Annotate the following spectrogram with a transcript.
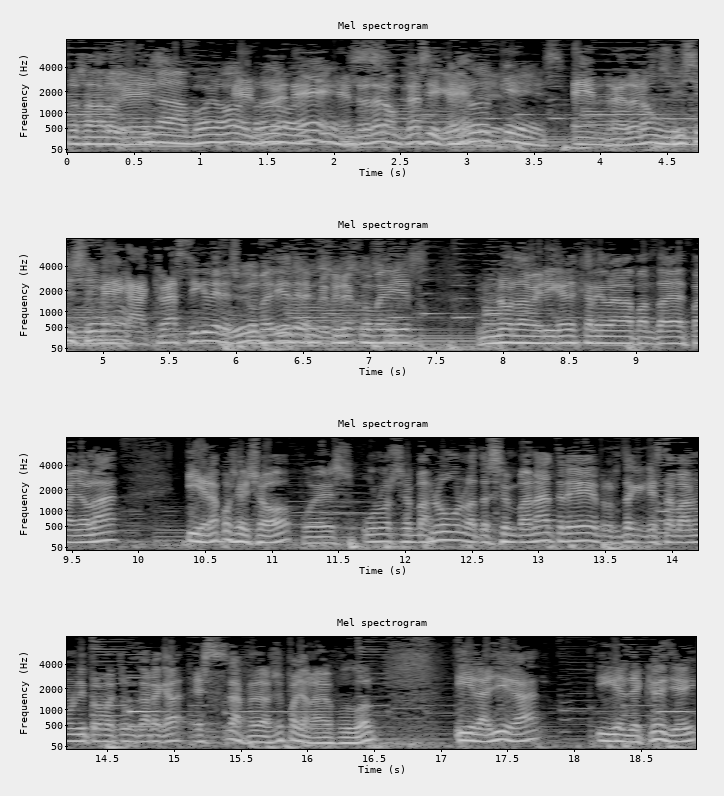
No sabe lo que es. Mira, bueno, Enredo. Enredo, ¿qué eh, es? Enredo era un clàssic, eh? ¿Enredo qué es? Enredo era un Sí, sí, sí, mega clàssic de les Sí, comèdies, sí, de les sí, primeres sí, sí, comèdies nord-americanes que arriben a la pantalla espanyola i era pues això, pues uno se'n va en un, l'altre se'n va en altre, resulta que aquesta va en un li promet un càrrec, és la Federació Espanyola de Futbol i la Lliga i el decret llei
